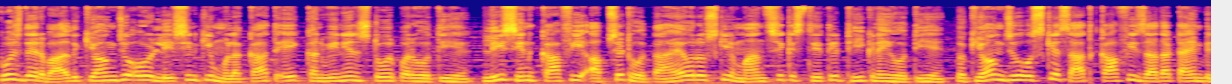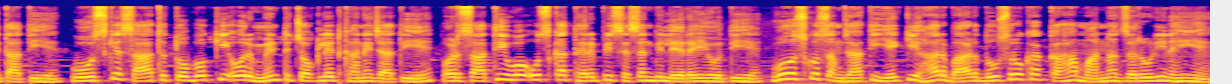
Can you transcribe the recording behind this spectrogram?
कुछ देर बाद क्योंगजू और लिसिन की मुलाकात एक कन्वीनियंस स्टोर पर होती है। लिसिन काफ़ी अपसेट होता है और उसकी मानसिक स्थिति ठीक नहीं होती है। तो क्योंगजू उसके साथ काफ़ी ज़्यादा टाइम बिताती है। वो उसके साथ तोबोकी और मिंट चॉकलेट खाने जाती है और साथ ही वो उसका थेरेपी सेशन भी ले रही होती है। वो उसको समझाती है कि हर बार दूसरों का कहा मानना ज़रूरी नहीं है।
